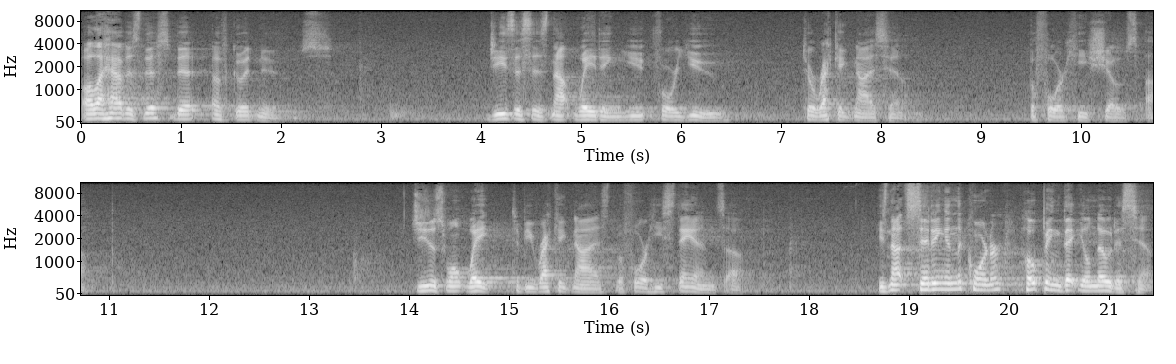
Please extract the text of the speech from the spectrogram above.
All I have is this bit of good news Jesus is not waiting you, for you to recognize him before he shows up. Jesus won't wait to be recognized before he stands up. He's not sitting in the corner hoping that you'll notice him.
